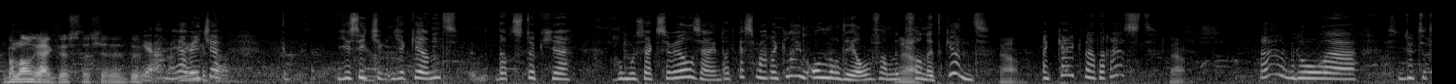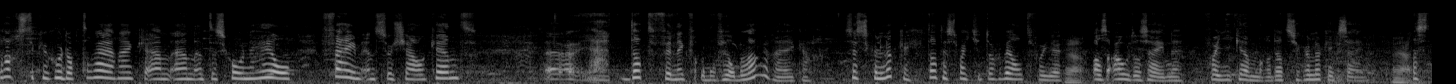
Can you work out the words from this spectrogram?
Belangrijk dus dat je dit doet. ja maar ja, weet het je. Je ziet je, je kind, dat stukje homoseksueel zijn, dat is maar een klein onderdeel van het, Ja. van het kind. Ja. En kijk naar de rest. Ja. Hè, ik bedoel, eh, ze doet het hartstikke goed op haar werk en, en het is gewoon een heel fijn en sociaal kind. Eh, ja, dat vind ik allemaal veel belangrijker. Ze is gelukkig, dat is wat je toch wilt voor je Ja. als ouder zijnde van je kinderen, dat ze gelukkig zijn. Ja. Dat is het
